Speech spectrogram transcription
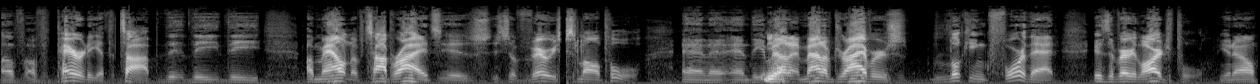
of, of parity at the top, the the the amount of top rides is is a very small pool, and and the Yeah. amount amount of drivers looking for that is a very large pool. You know,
